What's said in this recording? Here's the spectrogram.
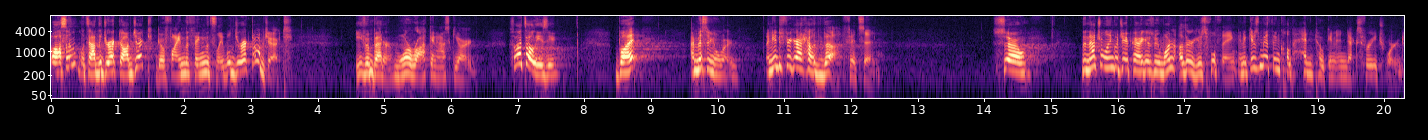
Awesome, let's add the direct object. Go find the thing that's labeled direct object. Even better, more rock and ASCII art. So that's all easy. But I'm missing a word. I need to figure out how the fits in. So the natural language API gives me one other useful thing, and it gives me a thing called head token index for each word.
